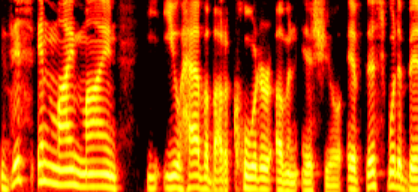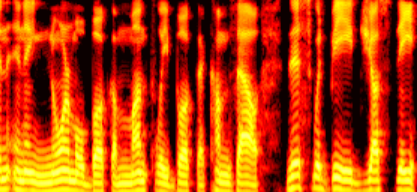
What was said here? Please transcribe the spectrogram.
This, in my mind, you have about a quarter of an issue. If this would have been in a normal book, a monthly book that comes out, this would be just the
